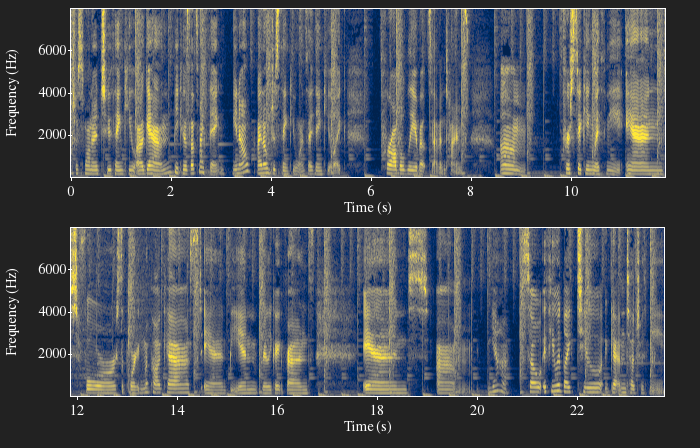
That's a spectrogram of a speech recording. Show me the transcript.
just wanted to thank you again because that's my thing, you know? I don't just thank you once. I thank you like probably about 7 times. Um for sticking with me and for supporting my podcast and being really great friends. And um, yeah, so if you would like to get in touch with me,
